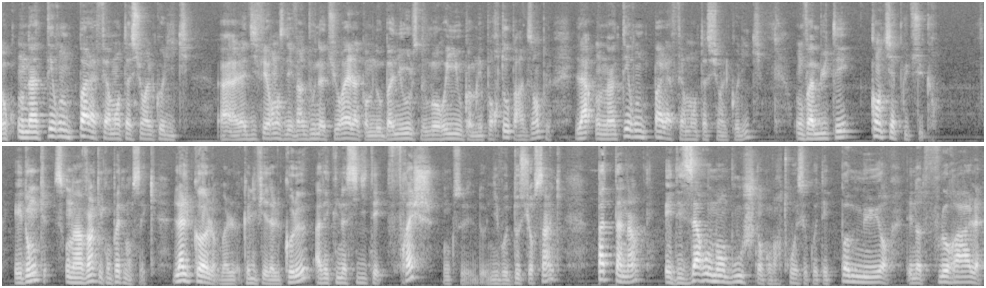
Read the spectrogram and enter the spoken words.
Donc on n'interrompt pas la fermentation alcoolique. À la différence des vins doux naturels, hein, comme nos Banyuls, nos Mori ou comme les Porto par exemple, là on n'interrompt pas la fermentation alcoolique. On va muter quand il n'y a plus de sucre. Et donc, on a un vin qui est complètement sec. L'alcool, on va le qualifier d'alcooleux, avec une acidité fraîche, donc c'est de niveau 2 sur 5, pas de tanin et des arômes en bouche. Donc on va retrouver ce côté pomme mûre, des notes florales,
